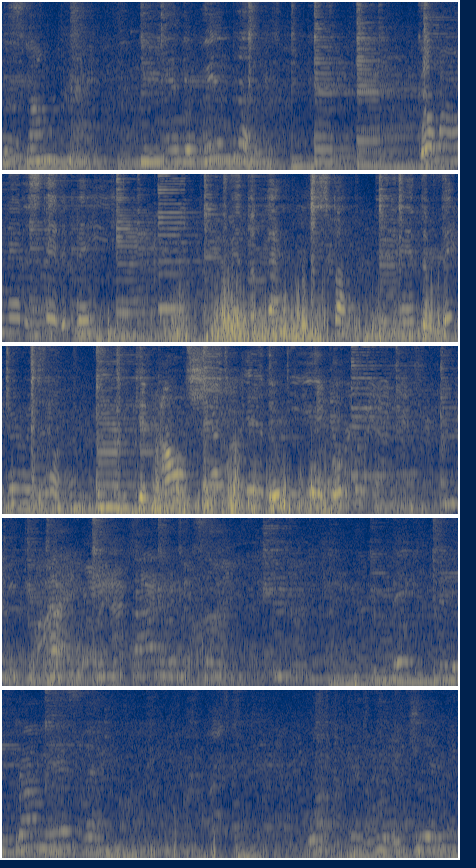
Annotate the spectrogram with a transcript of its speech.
the storm crack and the wind blows. Go on at a steady pace. When the battles fall and the victory's won, we can all shout together. We ain't overcome. We can talk to the fire of the. Make it to the promised land. Walking with a journey.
